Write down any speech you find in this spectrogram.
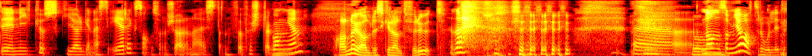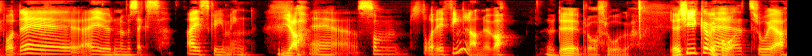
det är ny kusk Jörgen S. Eriksson som kör den här hästen för första Mm. gången. Han har ju aldrig skrällt förut. Eh, någon som jag tror lite på det är ju nummer 6, Ice Cream In, ja, eh, som står i Finland nu va? det är en bra fråga. Det kikar vi på. Eh, tror jag.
